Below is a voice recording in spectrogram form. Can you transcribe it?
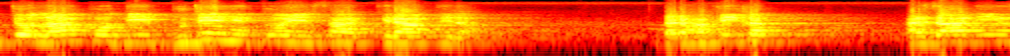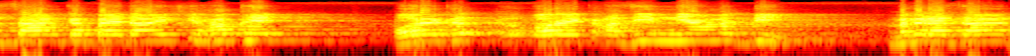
जो लाखों दीप बुझे हैं तो ऐसा किराब दिला। दर हकीकत आज़ादी इंसान का पैदाइशी हक है और एक और एक अजीम नियामत भी। मगर आज़ाद,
